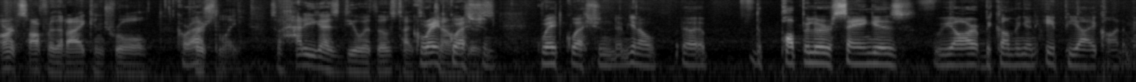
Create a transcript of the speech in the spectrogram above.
aren't software that I control Correct. personally. So how do you guys deal with those types Great of challenges? Great question. Great question. You know, uh, the popular saying is we are becoming an API economy.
